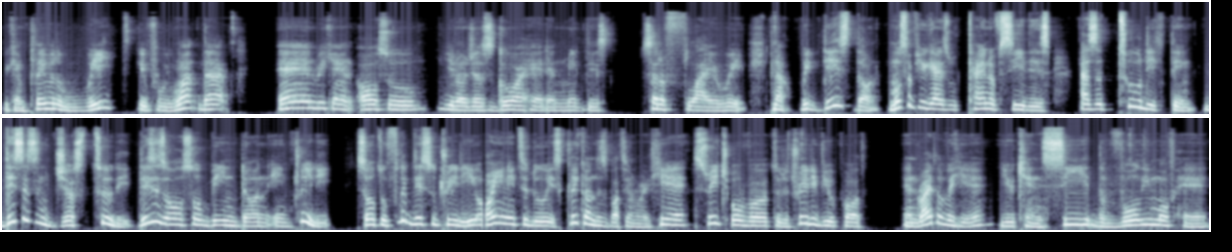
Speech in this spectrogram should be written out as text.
We can play with the weight if we want that. And we can also, you know, just go ahead and make this sort of fly away. Now, with this done, most of you guys will kind of see this as a 2D thing. This isn't just 2D. This is also being done in 3D. So to flip this to 3D, all you need to do is click on this button right here, switch over to the 3D viewport, and right over here, you can see the volume of hair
